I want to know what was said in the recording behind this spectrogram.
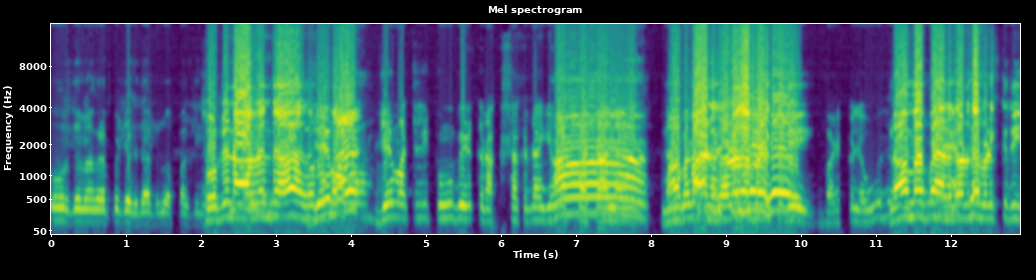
ਤੋਰ ਦੇ ਮਗਰ ਆਪੇ ਡਿੱਗਦਾ ਫਿਰ ਆਪਾਂ ਕੀ ਤੁਹਾਡੇ ਨਾਲ ਰਹਿੰਦਾ ਜੇ ਮੈਂ ਜੇ ਮਤਲਬ ਤੂੰ ਬਿਰਕ ਰੱਖ ਸਕਦਾ ਜੇ ਉਹਦਾ। ਪਤਾ ਲੈ ਮੈਂ ਭੈਣ ਗੜਦਾ ਬਿੜਕਦੀ ਬੜਕ ਲਊ ਇਹ। ਨਾ ਮੈਂ ਭੈਣ ਗੜਦਾ ਬਿੜਕਦੀ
